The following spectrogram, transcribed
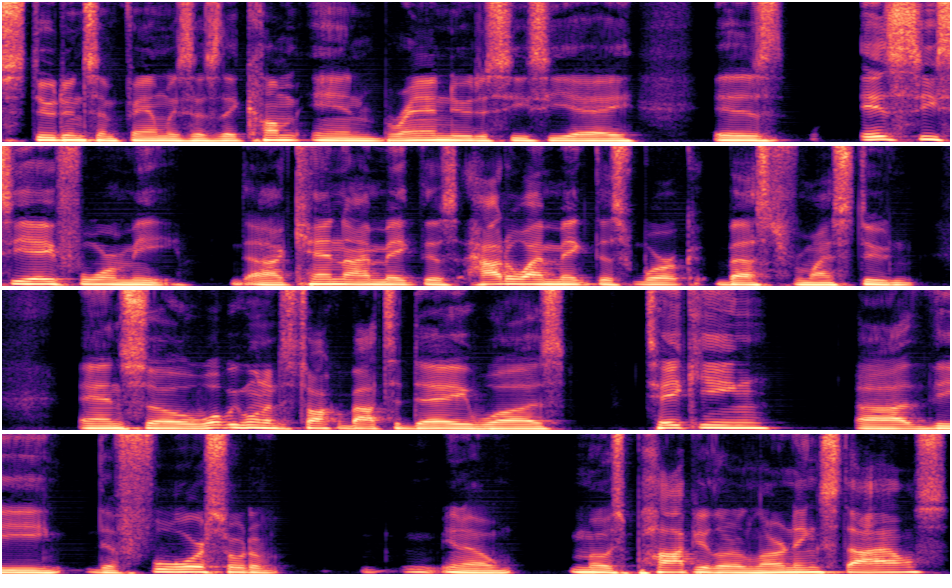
students and families as they come in brand new to CCA is is CCA for me? Uh, can I make this? How do I make this work best for my student? And so, what we wanted to talk about today was taking uh, the the four sort of you know most popular learning styles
